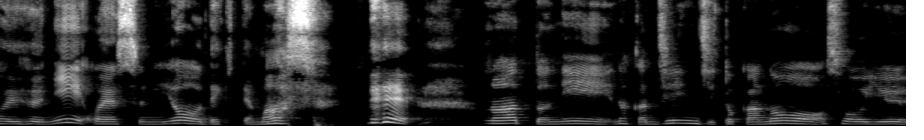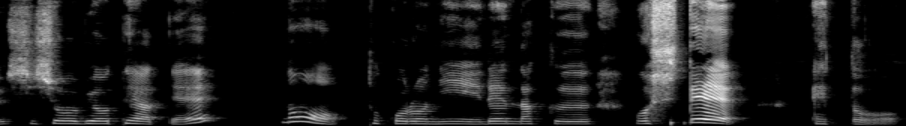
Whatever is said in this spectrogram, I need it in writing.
こういうふうにお休みをできてます。で、その後になんか人事とかのそういう死傷病手当のところに連絡をして、えっと、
